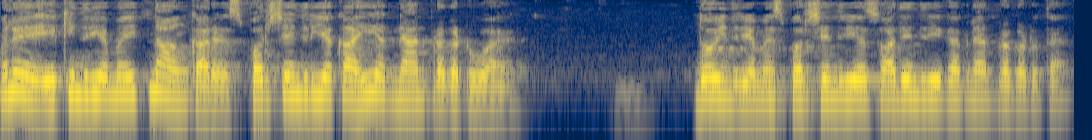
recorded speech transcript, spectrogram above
बोले एक इंद्रिय में इतना अहंकार है स्पर्श इंद्रिय का ही अज्ञान प्रकट हुआ है। दो इंद्रिय में स्पर्श इंद्रिय स्वाद इंद्रिय का ज्ञान प्रकट होता है।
